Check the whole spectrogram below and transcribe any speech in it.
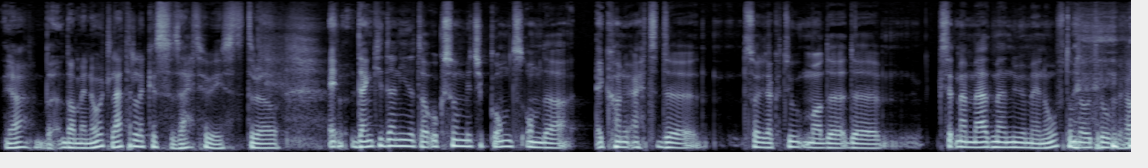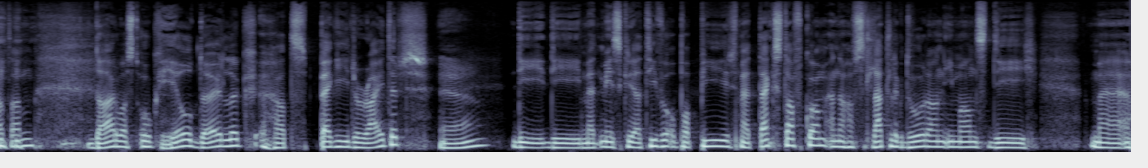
ja, dat, dat mij nooit letterlijk is gezegd geweest. Terwijl, Eh, Denk je dan niet dat dat ook zo'n beetje komt omdat... Ik ga nu echt de... Sorry dat ik het doe, maar de... de ik zit met Mad Men nu in mijn hoofd, omdat we het erover gehad hadden. Daar was het ook heel duidelijk. Had Peggy de writer, ja, die, die met het meest creatieve op papier met tekst afkwam. En dan gaf ze het letterlijk door aan iemand die met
